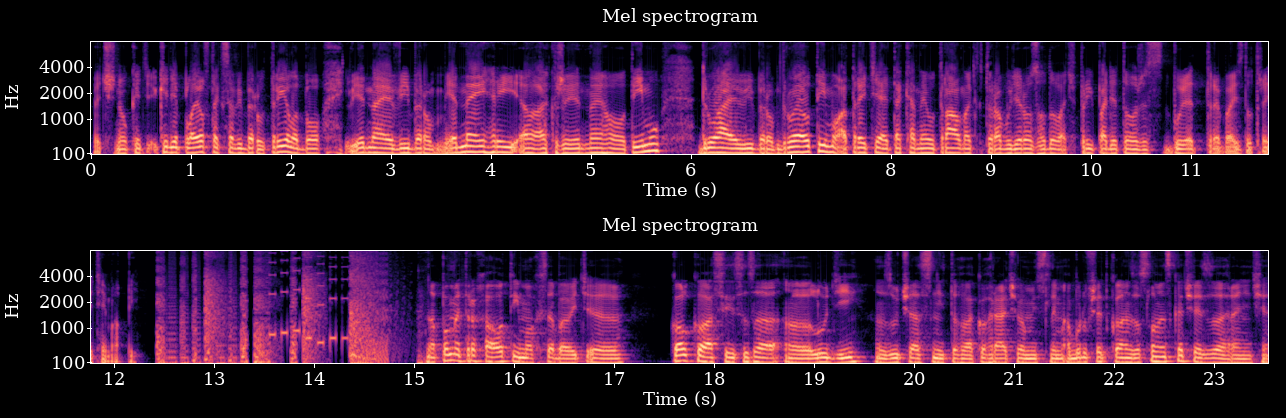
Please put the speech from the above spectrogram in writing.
Väčšinou, keď, keď je playoff, tak sa vyberú tri, lebo jedna je výberom jednej hry, e, akože jedného týmu, druhá je výberom druhého týmu a tretia je taká neutrálna, ktorá bude rozhodovať v prípade toho, že bude treba ísť do tretej mapy. No poďme trocha o týmoch sa baviť. E, koľko asi sa e, ľudí zúčastní toho ako hráčov, myslím, a budú všetko len zo Slovenska, či aj zo zahraničia?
